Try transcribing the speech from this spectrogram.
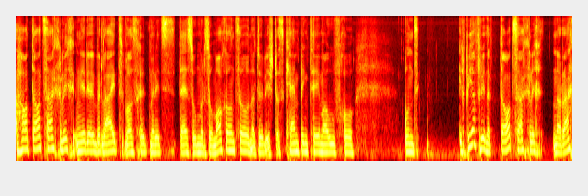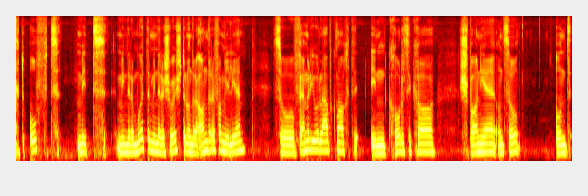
habe tatsächlich mir ja überlegt, was könnte man jetzt diesen Sommer so machen und so. Natürlich ist das Camping-Thema aufgekommen. Und ich bin ja früher tatsächlich noch recht oft mit meiner Mutter, meiner Schwester und einer anderen Familie so Family-Urlaub gemacht in Korsika, Spanien und so. Und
